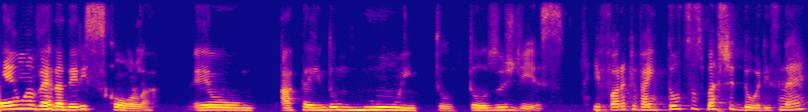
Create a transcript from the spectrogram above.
É uma verdadeira escola. Eu aprendo muito todos os dias. E fora que vai em todos os bastidores, né?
